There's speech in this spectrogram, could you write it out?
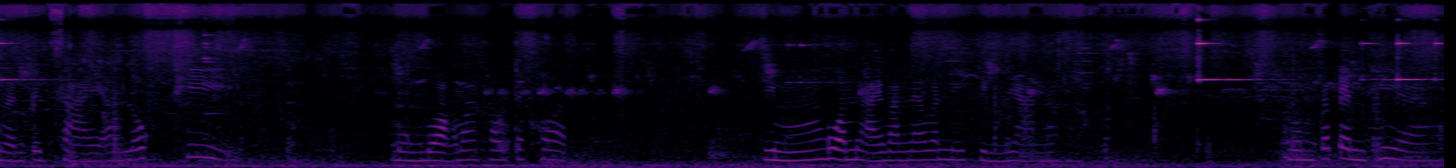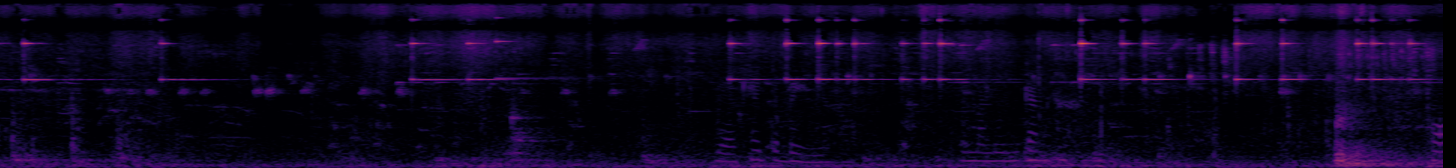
หมือนเป็นสายอารกที่ บ่งบอกว่าเขาจะคลอด จิ๋มบวมหลายวันแล้ววันนี้จิ๋มยางนะคะ นมก็เต็มที่แล้วเหลือแค่จะเบ่งนะคะเรามาลุ้นกันค่ะ ขอ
